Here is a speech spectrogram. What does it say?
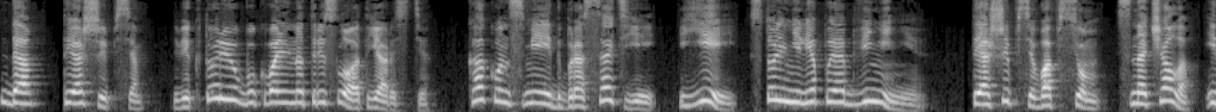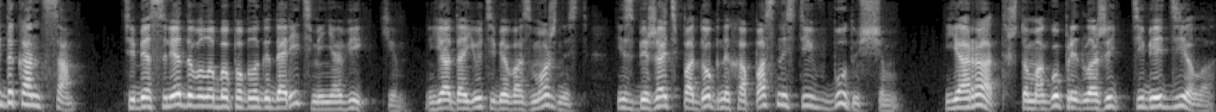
Да, ты ошибся. Викторию буквально трясло от ярости. Как он смеет бросать ей, ей, столь нелепые обвинения? Ты ошибся во всем, с начала и до конца. Тебе следовало бы поблагодарить меня, Викки. Я даю тебе возможность избежать подобных опасностей в будущем. Я рад, что могу предложить тебе дело,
